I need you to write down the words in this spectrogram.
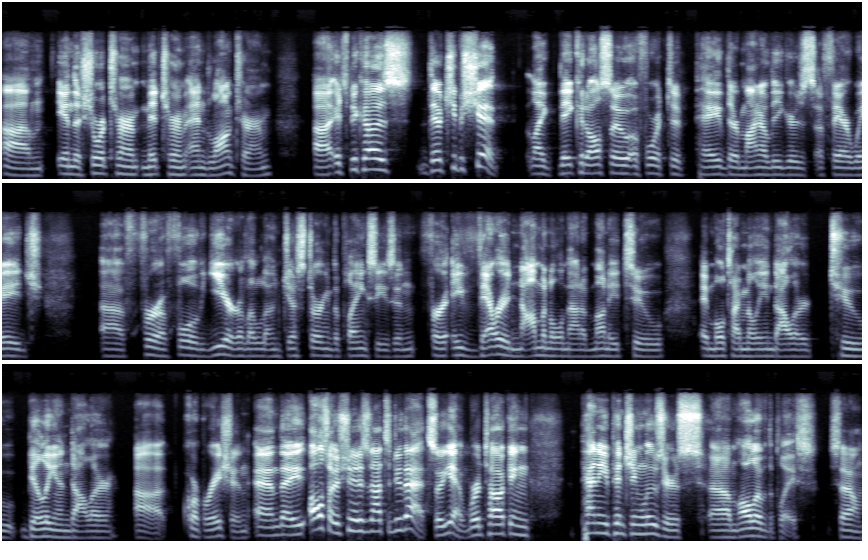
um, in the short term, midterm, and long term? Uh, it's because they're cheap as shit like they could also afford to pay their minor leaguers a fair wage uh, for a full year, let alone just during the playing season, for a very nominal amount of money to a multi-million dollar, two billion dollar uh, corporation, and they also choose not to do that. So yeah, we're talking penny pinching losers um, all over the place. So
